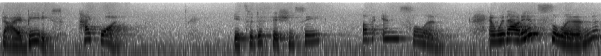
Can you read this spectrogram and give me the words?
diabetes, type 1? It's a deficiency of insulin. And without insulin,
